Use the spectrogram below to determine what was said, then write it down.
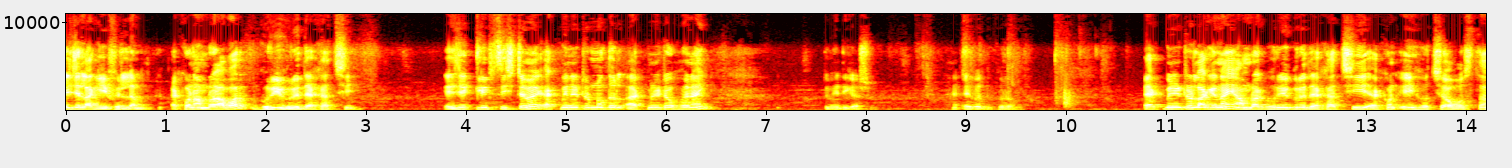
এই যে লাগিয়ে ফেললাম। এখন আমরা আবার ঘুরিয়ে ঘুরিয়ে দেখাচ্ছি। এই যে ক্লিপ সিস্টেমে এক মিনিটের মধ্যে, এক মিনিটও হয় নাই। তুমি এদিকে আসো। হ্যাঁ এবার ঘুরো। এক মিনিটও লাগে নাই, আমরা ঘুরিয়ে ঘুরিয়ে দেখাচ্ছি। এখন এই হচ্ছে অবস্থা।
